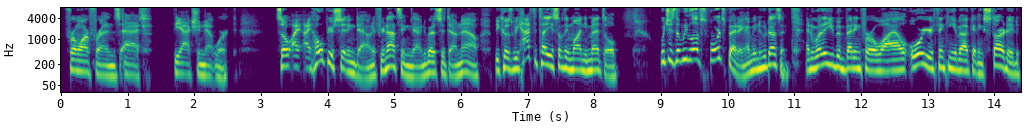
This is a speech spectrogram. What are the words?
from our friends at the Action Network. So I, I, hope you're sitting down. If you're not sitting down, you better sit down now because we have to tell you something monumental which is that we love sports betting. I mean, who doesn't? And whether you've been betting for a while or you're thinking about getting started,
